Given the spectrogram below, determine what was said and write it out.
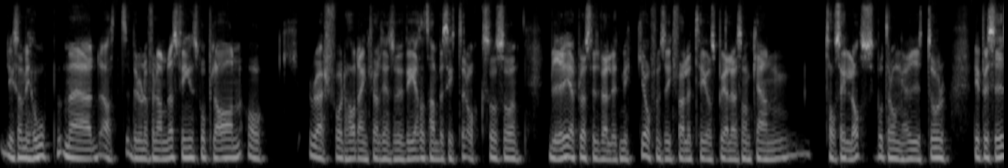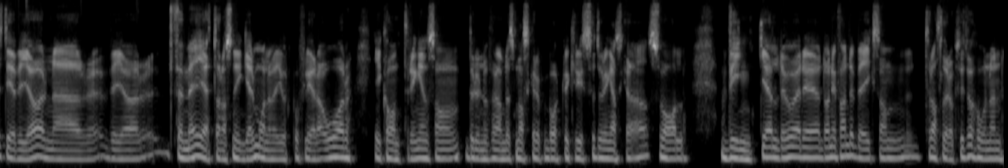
liksom ihop med att Bruno Fernandes finns på plan och Rashford har den kvaliteten som vi vet att han besitter också så blir det helt plötsligt väldigt mycket offensiv kvalitet och spelare som kan ta sig loss på trånga ytor. Det är precis det vi gör när vi gör, för mig, ett av de snyggare målen vi gjort på flera år i kontringen som Bruno Fernandes maskar upp i bortre krysset och det är en ganska sval vinkel. Då är det Donny van de Beek som trasslar upp situationen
